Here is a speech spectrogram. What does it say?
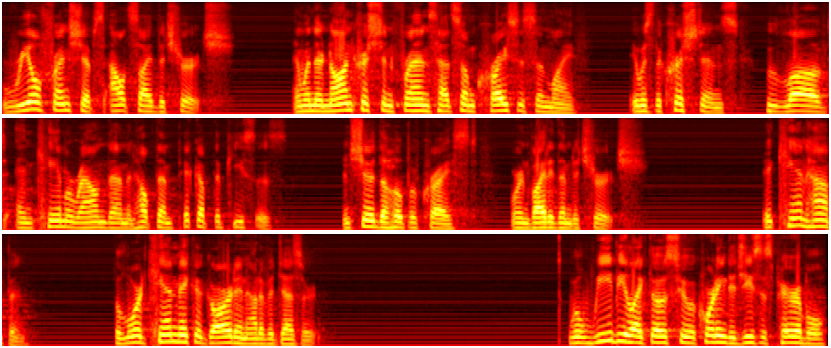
real friendships outside the church. And when their non Christian friends had some crisis in life, it was the Christians who loved and came around them and helped them pick up the pieces and shared the hope of Christ or invited them to church. It can happen. The Lord can make a garden out of a desert. Will we be like those who, according to Jesus' parable,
